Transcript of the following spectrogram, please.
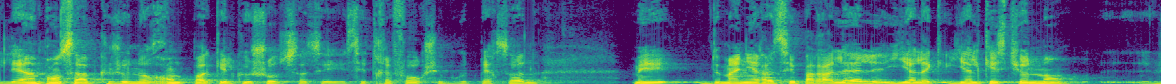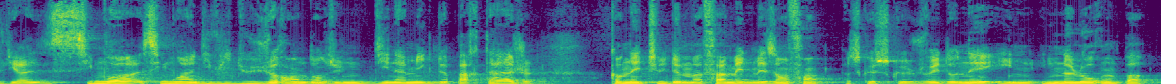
il est impensable que je ne rende pas quelque chose. Ça, c'est très fort chez beaucoup de personnes. Mais de manière assez parallèle, il y a, il y a le questionnement. je dirais, si moi, si moi individu, je rentre dans une dynamique de partage, qu'en est-il de ma femme et de mes enfants? Parce que ce que je vais donner, ils, ne l'auront pas.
